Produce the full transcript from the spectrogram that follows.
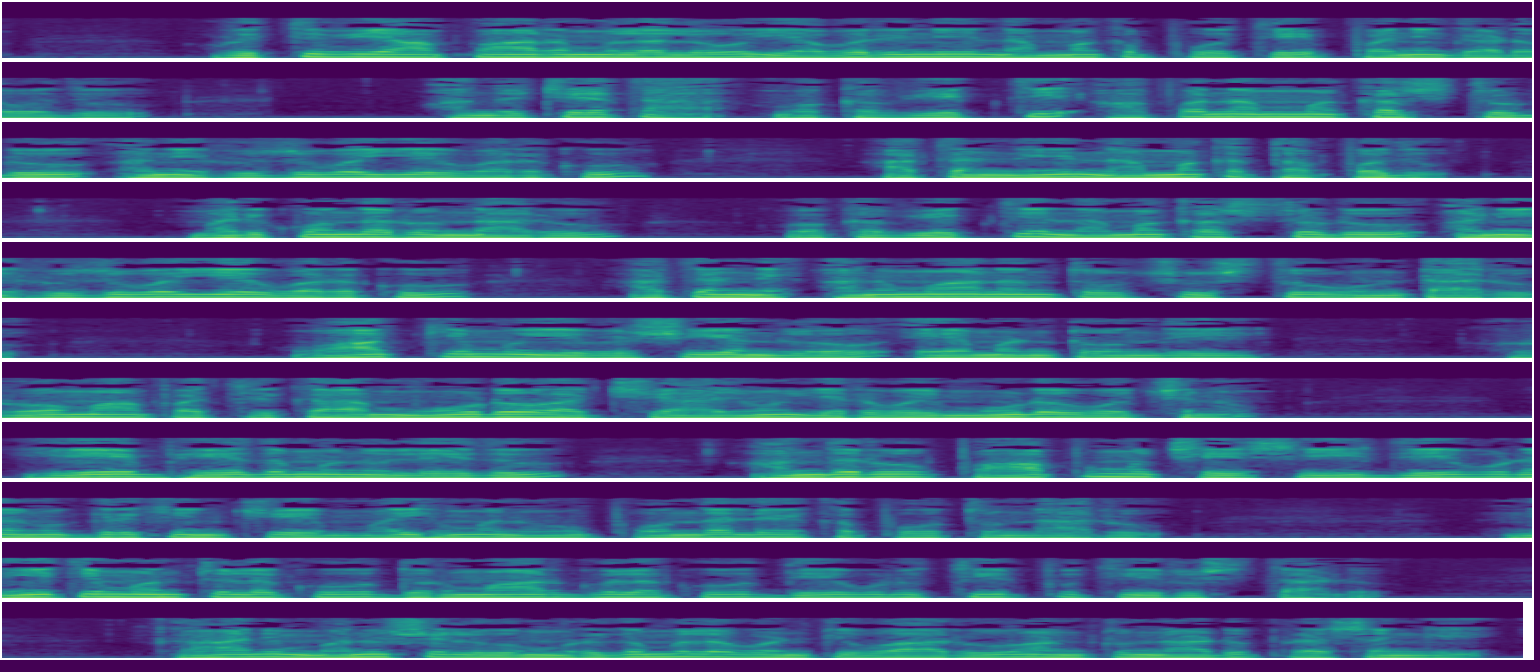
వృత్తి వ్యాపారములలో ఎవరినీ నమ్మకపోతే పని గడవదు. అందుచేత ఒక వ్యక్తి అపనమ్మకస్తుడు అని రుజువయ్యే వరకు అతన్ని నమ్మక తప్పదు. మరికొందరున్నారు ఒక వ్యక్తి నమ్మకస్తుడు అని రుజువయ్యే వరకు అతన్ని అనుమానంతో చూస్తూ ఉంటారు. వాక్యము ఈ విషయంలో ఏమంటోంది? రోమాపత్రిక మూడో అధ్యాయం ఇరవై మూడో వచనం. ఏ భేదమును లేదు అందరూ పాపము చేసి దేవుడనుగ్రహించే మహిమను పొందలేకపోతున్నారు. నీతిమంతులకు దుర్మార్గులకు దేవుడు తీర్పు తీరుస్తాడు. కాని మనుషులు మృగముల వంటి వారు అంటున్నాడు ప్రసంగి.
